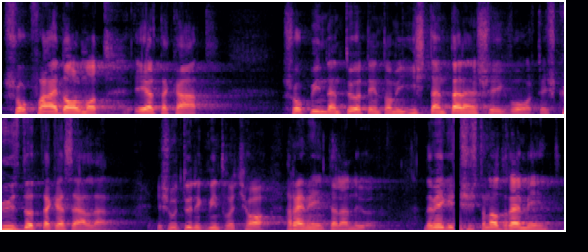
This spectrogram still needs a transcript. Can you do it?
sok fájdalmat éltek át, sok minden történt, ami istentelenség volt, és küzdöttek ez ellen. És úgy tűnik, mintha reménytelenül. De mégis Isten ad reményt,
